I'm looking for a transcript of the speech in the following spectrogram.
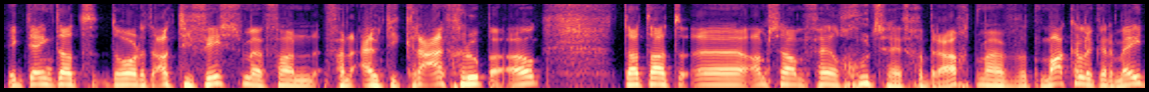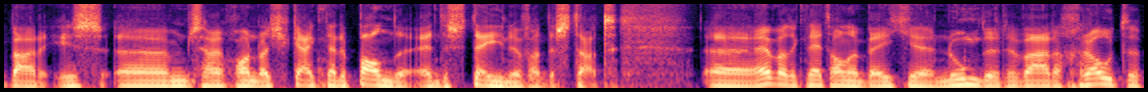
ik denk dat door het activisme van, vanuit die kraakgroepen ook, dat dat uh, Amsterdam veel goeds heeft gebracht. Maar wat makkelijker meetbaar is, um, zijn gewoon als je kijkt naar de panden en de stenen van de stad. Hè, wat ik net al een beetje noemde, er waren grote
